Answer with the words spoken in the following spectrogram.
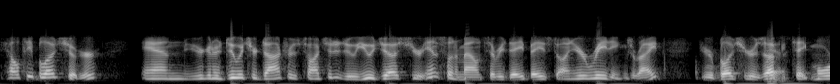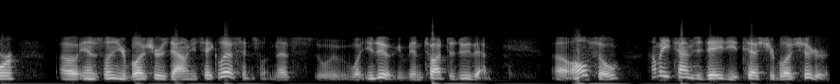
healthy blood sugar, and you're going to do what your doctor has taught you to do. You adjust your insulin amounts every day based on your readings, right? If your blood sugar is up, Yes. you take more uh, insulin. Your blood sugar is down, you take less insulin. That's what you do. You've been taught to do that. Uh, also, how many times a day do you test your blood sugar?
